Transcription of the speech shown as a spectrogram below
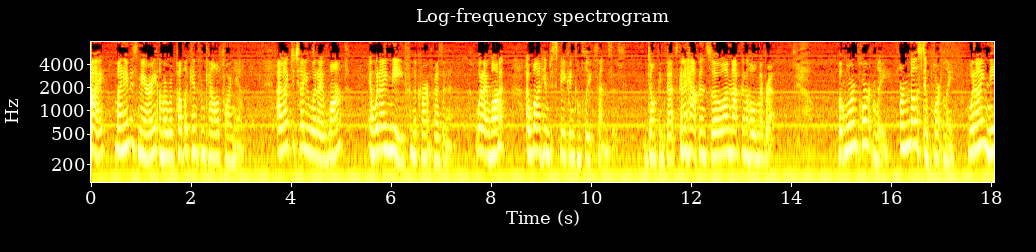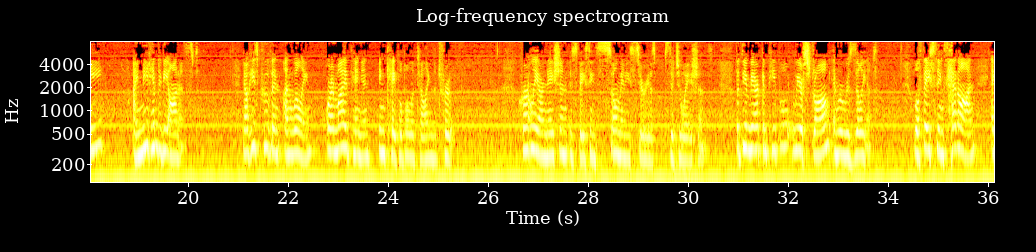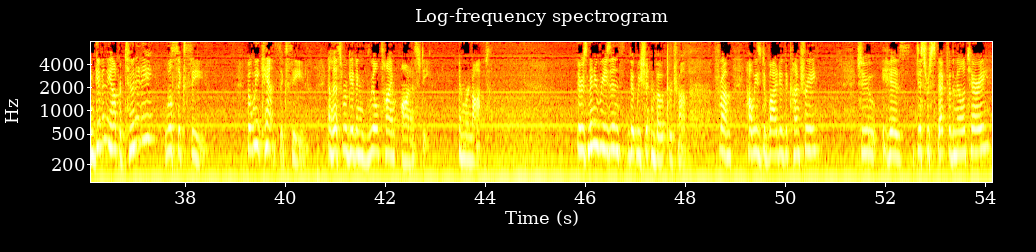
Hi, my name is Mary. I'm a Republican from California. I like to tell you what I want and what I need from the current president. What I want, I want him to speak in complete sentences. Don't think that's going to happen, so I'm not going to hold my breath. But more importantly, or most importantly, what I need, I need him to be honest. Now, he's proven unwilling, or in my opinion, incapable of telling the truth. Currently, our nation is facing so many serious situations. But the American people, we are strong and we're resilient. We'll face things head on, and given the opportunity, we'll succeed. But we can't succeed unless we're given real time honesty, and we're not. There's many reasons that we shouldn't vote for Trump, from how he's divided the country to his disrespect for the military.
